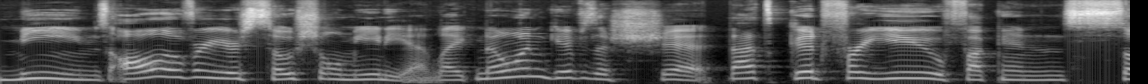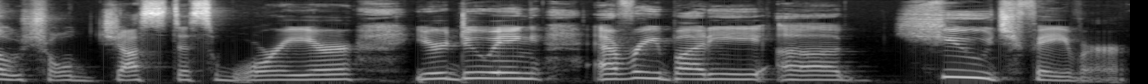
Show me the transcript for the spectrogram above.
memes all over your social media. Like no one gives a shit. That's good for you, fucking social justice warrior. You're doing everybody a huge favor.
